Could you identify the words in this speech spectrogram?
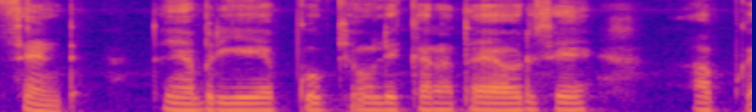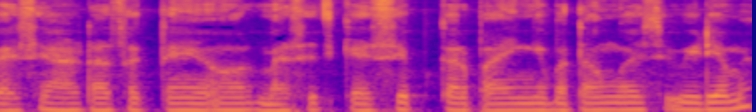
सेंट तो यहाँ पर ये आपको क्यों लिख कर आता है और इसे आप कैसे हटा सकते हैं और मैसेज कैसे कर पाएँगे बताऊँगा इस वीडियो में।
